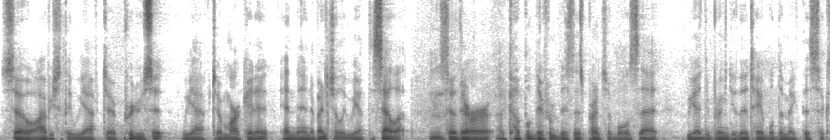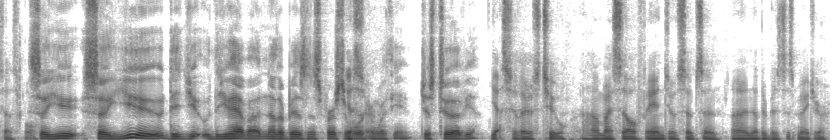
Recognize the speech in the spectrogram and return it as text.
So obviously we have to produce it, we have to market it, and then eventually we have to sell it. Hmm. So there are a couple different business principles that we had to bring to the table to make this successful. So you, so you, did you, do you have another business person Yes, working sir. with you? Just two of you? yeah, so there's two, uh, myself and Joe Simpson, another business major.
